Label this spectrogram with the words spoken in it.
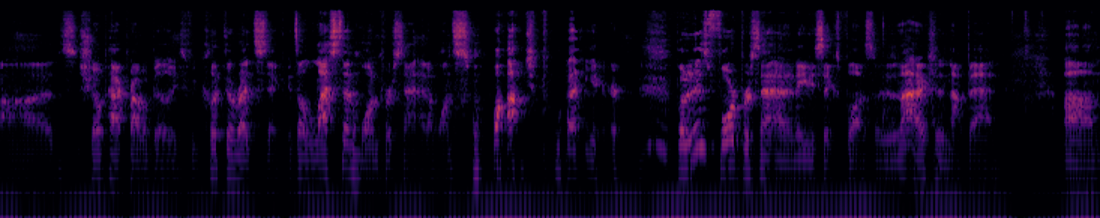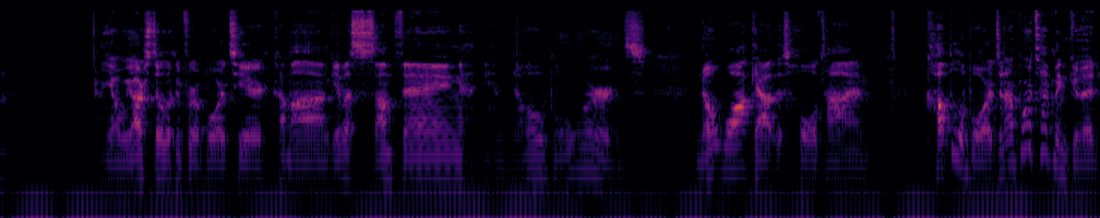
odds. Show pack probabilities. If we click the right stick, it's a less than 1% at a one swatch player. But it is 4% at an 86 plus, so it's not actually not bad. Um, you know, we are still looking for a boards here. Come on, give us something. And no boards. No walkout this whole time. Couple of boards, and our boards have been good.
